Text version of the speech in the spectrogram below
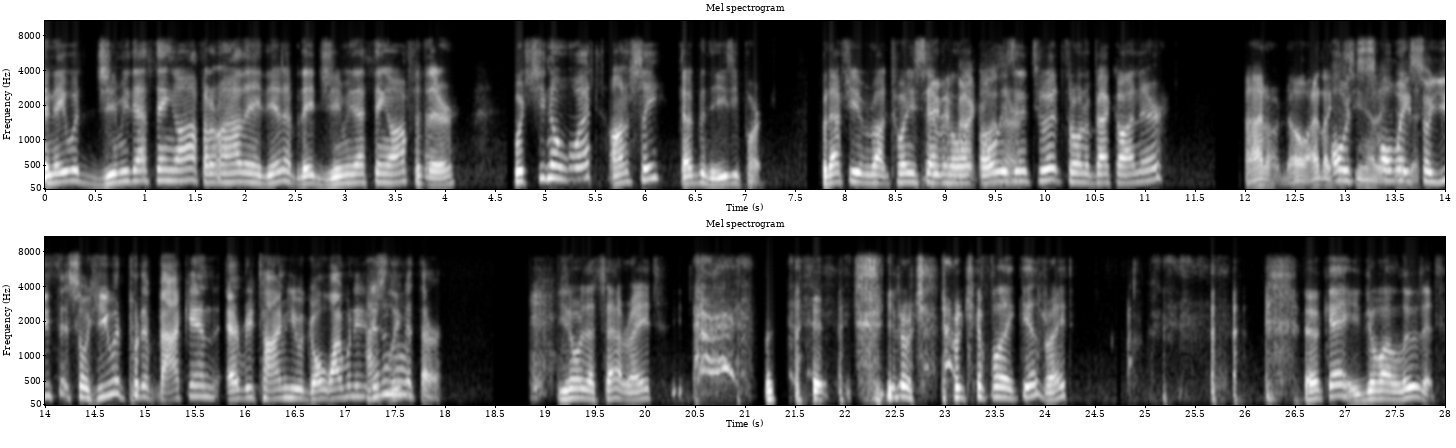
and they would jimmy that thing off. I don't know how they did it, but they jimmy that thing off of there. Which you know what? Honestly, that would be the easy part. But after you've about 27 Get it back on ollies into it, throwing it back on there, I don't know. I'd like oh, to see how oh wait. So you th- so he would put it back in every time he would go. Why wouldn't he just leave know. it there? You know where that's at, right? you know where Kip Lake is, right? okay, you don't want to lose it.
